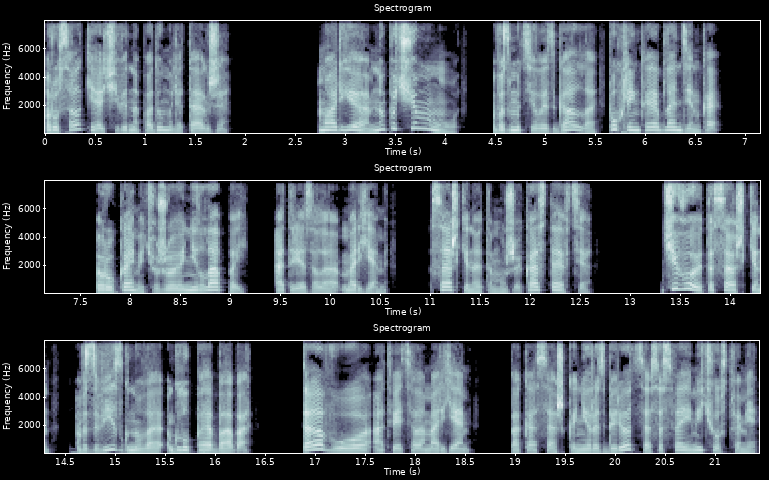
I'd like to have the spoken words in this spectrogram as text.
Русалки, очевидно, подумали так же. «Марьям, ну почему?» — возмутилась Галла, пухленькая блондинка. «Руками чужое не лапой», — отрезала Марьям. «Сашкин это мужик, оставьте». «Чего это Сашкин?» — взвизгнула глупая баба. «Того», — ответила Марьям, «пока Сашка не разберется со своими чувствами,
